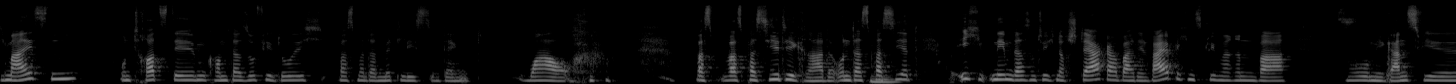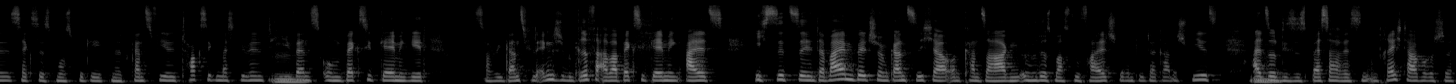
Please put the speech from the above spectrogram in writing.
die meisten. Und trotzdem kommt da so viel durch, was man dann mitliest und denkt, wow, was, was passiert hier gerade? Und das Mhm. passiert, ich nehme das natürlich noch stärker bei den weiblichen Streamerinnen wahr, wo mir ganz viel Sexismus begegnet, ganz viel Toxic Masculinity, Mhm. wenn es um Backseat Gaming geht. Sorry, ganz viele englische Begriffe, aber Backseat Gaming als ich sitze hinter meinem Bildschirm ganz sicher und kann sagen, öh, das machst du falsch, während du da gerade spielst. Also Mhm. dieses Besserwissen und Rechthaberische,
